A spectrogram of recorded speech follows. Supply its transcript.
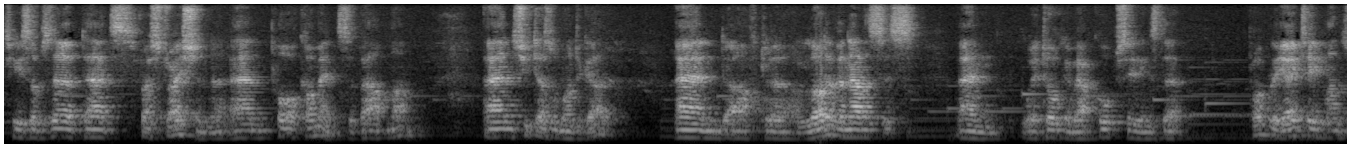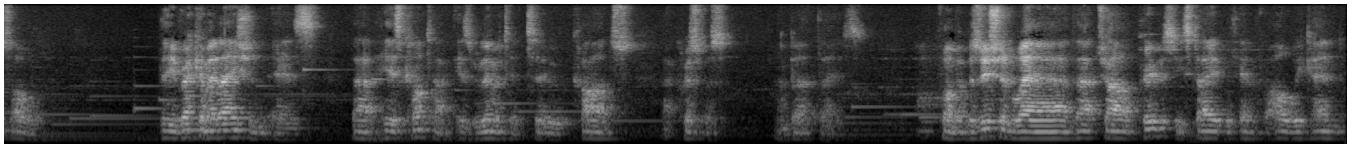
She's observed dad's frustration and poor comments about mum. And she doesn't want to go. And after a lot of analysis, and we're talking about court proceedings that probably 18 months old, the recommendation is that his contact is limited to cards at Christmas and birthdays. From a position where that child previously stayed with him for a whole weekend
